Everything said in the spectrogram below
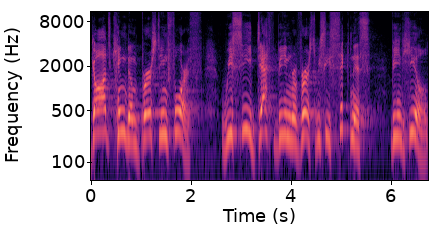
God's kingdom bursting forth. We see death being reversed. We see sickness being healed.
